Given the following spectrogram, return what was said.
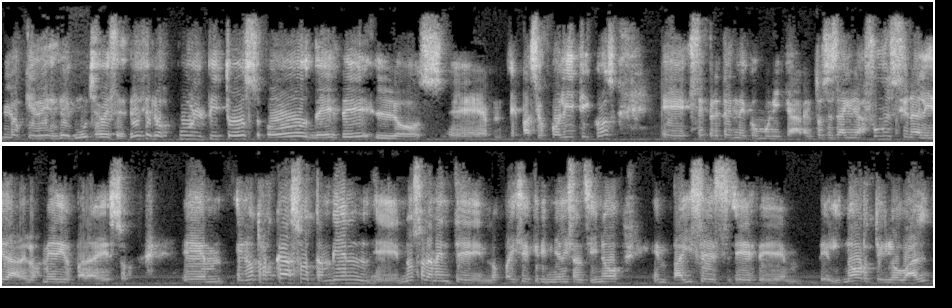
lo que desde muchas veces desde los púlpitos o desde los eh, espacios políticos eh, se pretende comunicar. Entonces hay una funcionalidad de los medios para eso. Eh, en otros casos también, no solamente en los países que criminalizan, sino en países del norte global,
